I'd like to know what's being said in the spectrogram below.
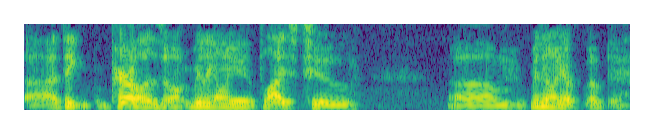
uh, I think peril is really only applies to um, really only a, a,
